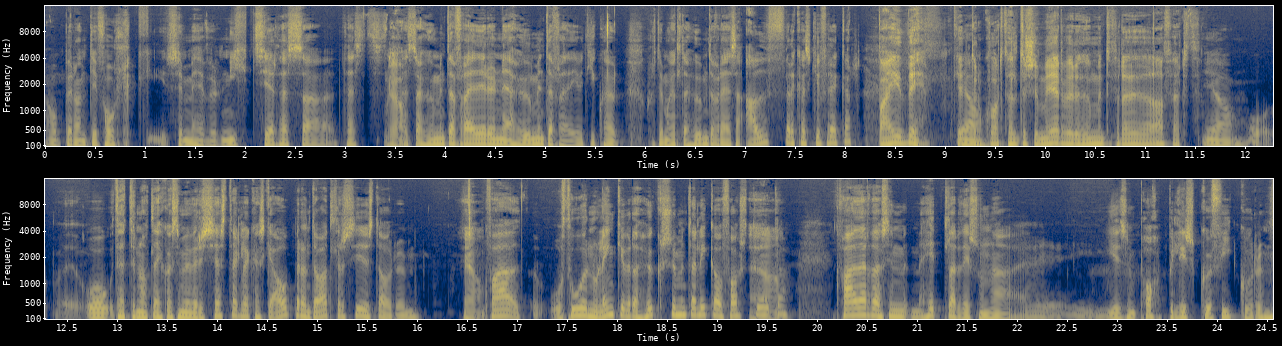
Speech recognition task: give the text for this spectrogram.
ábyrrandi fólk sem hefur nýtt sér þessa, þess, þessa hugmyndafræðirun eða hugmyndafræði, ég veit ekki hvað hvort er maður kallað hugmyndafræði, þessa aðferð kannski frekar Bæði, getur Já. hvort heldur sem er verið hugmyndafræðið eða aðferð Já, og, og þetta er náttúrulega eitthvað sem hefur verið sérstaklega kannski ábyrrandi á allra síðust árum Hvað, og þú er nú lengi verið að hugsa um þetta líka og fástu þetta hvað er það sem hillar þig svona í þessum populísku fígurum?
